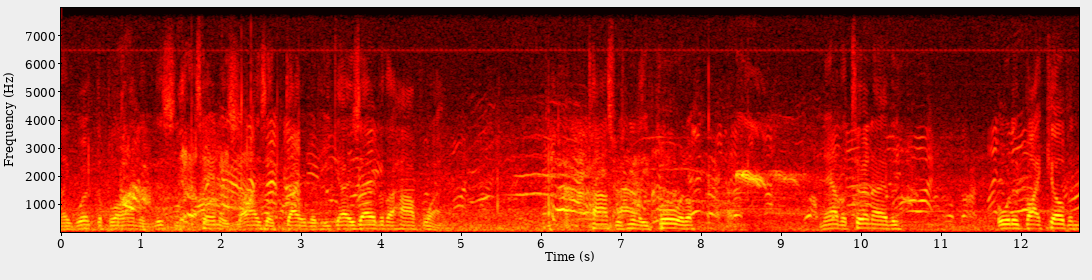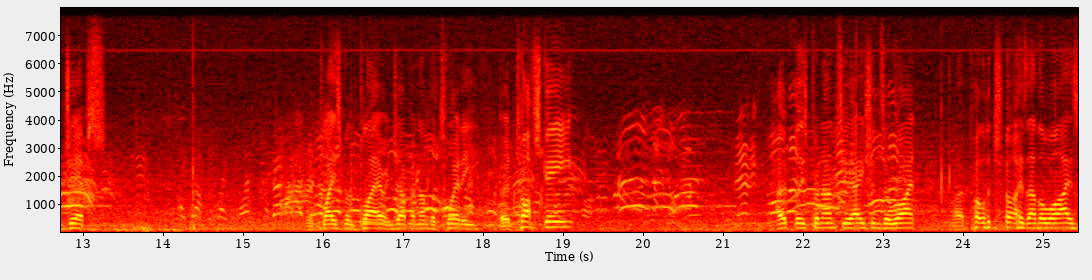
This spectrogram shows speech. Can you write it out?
They work the blind, and this is 10 is Isaac David. He goes over the halfway. pass was nearly forward. Now the turnover ordered by Kelvin Jeffs. Replacement player in jumper number 20, Ertovsky. Hope these pronunciations are right. I apologise otherwise.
